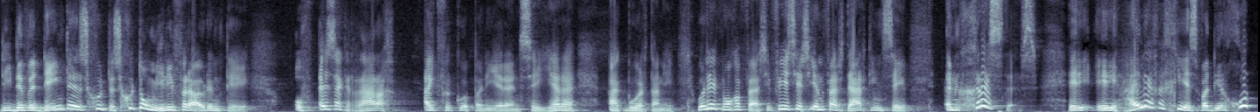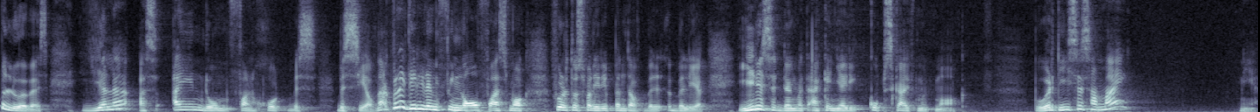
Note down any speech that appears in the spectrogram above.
die dividende is goed. Dit is goed om hierdie verhouding te hê. Of is ek regtig uitverkoop aan die Here en sê Here, ek behoort aan U. Hoor net nog 'n vers. Efesiërs 1 vers 13 sê in Christus het die het die Heilige Gees wat deur God beloof is, julle as eiendom van God bes, beseël. Nou ek wil net hierdie ding finaal vasmaak voordat ons van hierdie punt af beleef. Hier is 'n ding wat ek en jy die kop skuif moet maak. Behoort Jesus aan my? Nee.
